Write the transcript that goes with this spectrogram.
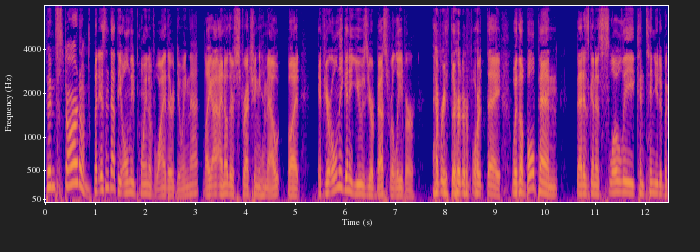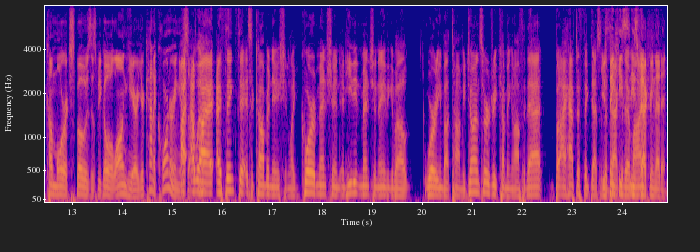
then start him. But isn't that the only point of why they're doing that? Like, I, I know they're stretching him out, but if you're only going to use your best reliever every third or fourth day with a bullpen that is going to slowly continue to become more exposed as we go along here, you're kind of cornering yourself. I? I, I think that it's a combination. Like Cora mentioned, and he didn't mention anything about worrying about Tommy John surgery coming off of that. But I have to think that's in You the think back he's- of their he's mind. factoring that in?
